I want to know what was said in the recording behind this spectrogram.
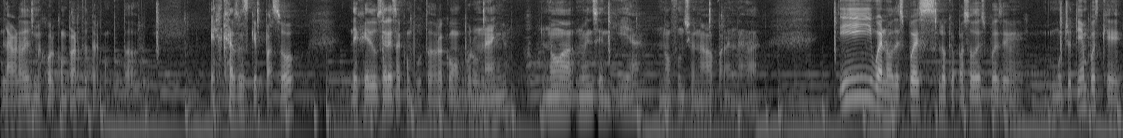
la verdad es mejor comprarte otra computadora. El caso es que pasó, dejé de usar esa computadora como por un año, no, no encendía, no funcionaba para nada. Y bueno, después, lo que pasó después de mucho tiempo es que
